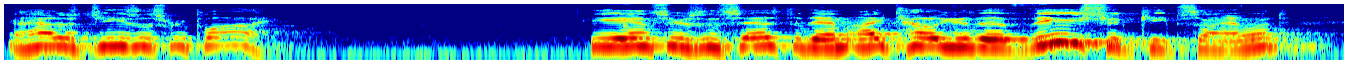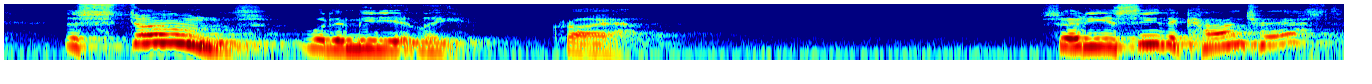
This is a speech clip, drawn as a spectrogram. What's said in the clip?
And how does Jesus reply? He answers and says to them, I tell you that if these should keep silent, the stones would immediately cry out. So, do you see the contrast?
